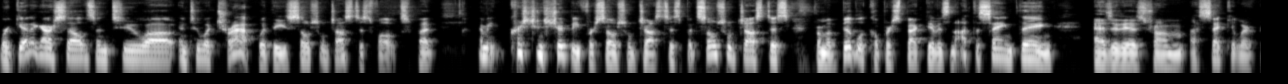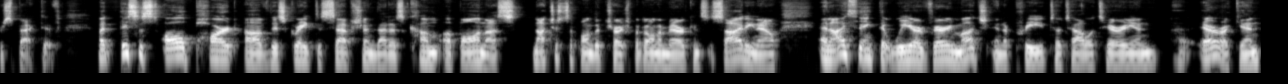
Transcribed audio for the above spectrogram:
We're getting ourselves into uh, into a trap with these social justice folks. But I mean, Christians should be for social justice, but social justice from a biblical perspective is not the same thing as it is from a secular perspective. But this is all part of this great deception that has come upon us, not just upon the church, but on American society now. And I think that we are very much in a pre totalitarian uh, era again.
